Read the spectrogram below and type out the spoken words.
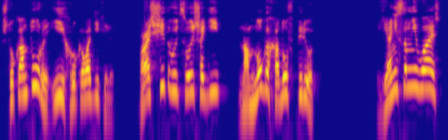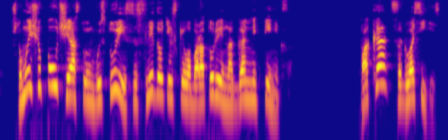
что конторы и их руководители просчитывают свои шаги на много ходов вперед. Я не сомневаюсь, что мы еще поучаствуем в истории с исследовательской лабораторией на гамме Феникса. Пока, согласитесь,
